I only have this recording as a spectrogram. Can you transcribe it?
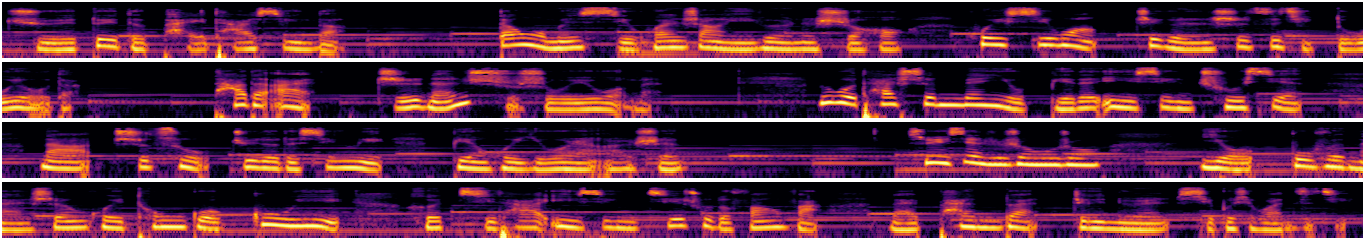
绝对的排他性的。当我们喜欢上一个人的时候，会希望这个人是自己独有的。他的爱只能是属于我们，如果他身边有别的异性出现，那吃醋、嫉妒的心理便会油然而生。所以，现实生活中，有部分男生会通过故意和其他异性接触的方法来判断这个女人喜不喜欢自己。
